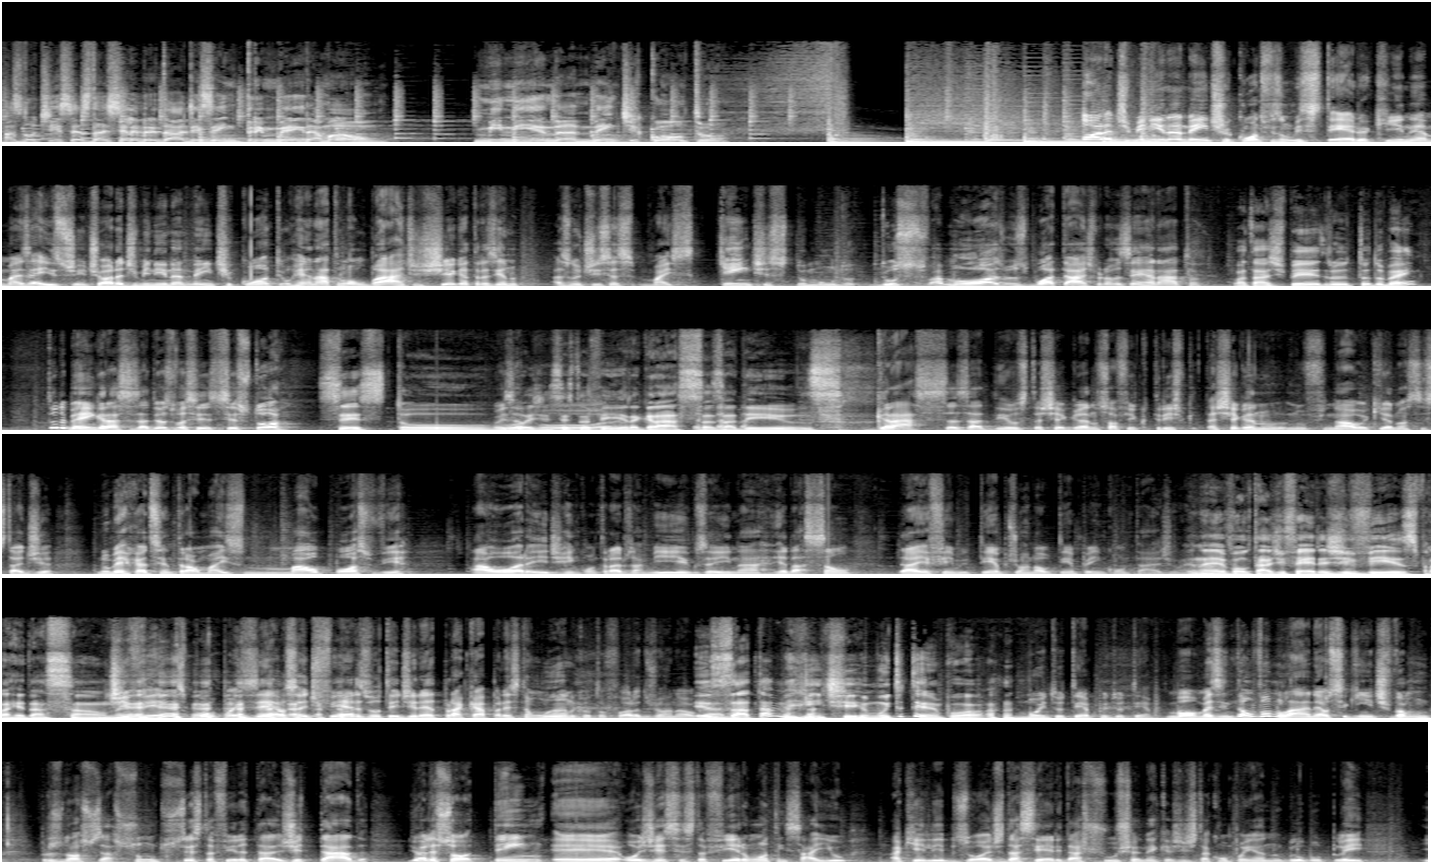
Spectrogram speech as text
As notícias das celebridades em primeira mão. Menina, nem te conto. Hora de menina, nem te conto. Fiz um mistério aqui, né? Mas é isso, gente. Hora de menina, nem te conto. E o Renato Lombardi chega trazendo as notícias mais quentes do mundo dos famosos. Boa tarde para você, Renato. Boa tarde, Pedro. Tudo bem? Tudo bem, graças a Deus. Você sextou? Sextou. Coisa Hoje é boa. sexta-feira, graças a Deus. Graças a Deus tá chegando. Só fico triste porque tá chegando no final aqui a nossa estadia no Mercado Central, mas mal posso ver a hora aí de reencontrar os amigos aí na redação da FM O Tempo, Jornal O Tempo aí em Contágio. Renato. né? Voltar de férias de vez pra redação, De né? vez, pô. Pois é, eu saí de férias, voltei direto pra cá. Parece que tem um ano que eu tô fora do jornal, cara. Exatamente. Muito tempo, ó. Muito tempo, muito tempo. Bom, mas então vamos lá, né? É o seguinte, vamos pros nossos assuntos. Sexta-feira tá agitada. E olha só, tem. é, hoje é sexta-feira, ontem saiu aquele episódio da série da Xuxa, né? Que a gente tá acompanhando no Globoplay.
